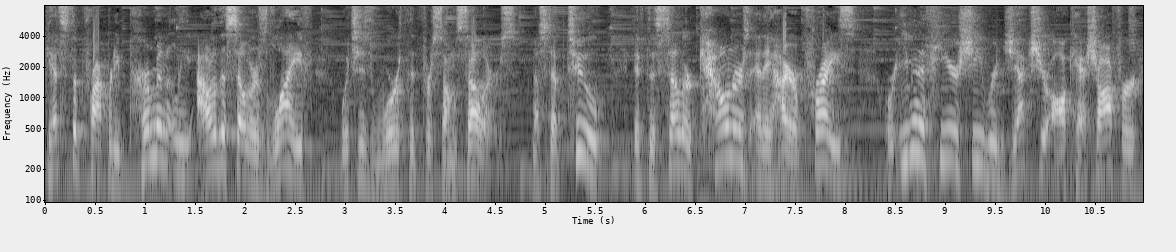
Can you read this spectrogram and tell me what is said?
gets the property permanently out of the seller's life, which is worth it for some sellers. Now, step two if the seller counters at a higher price, or even if he or she rejects your all cash offer,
